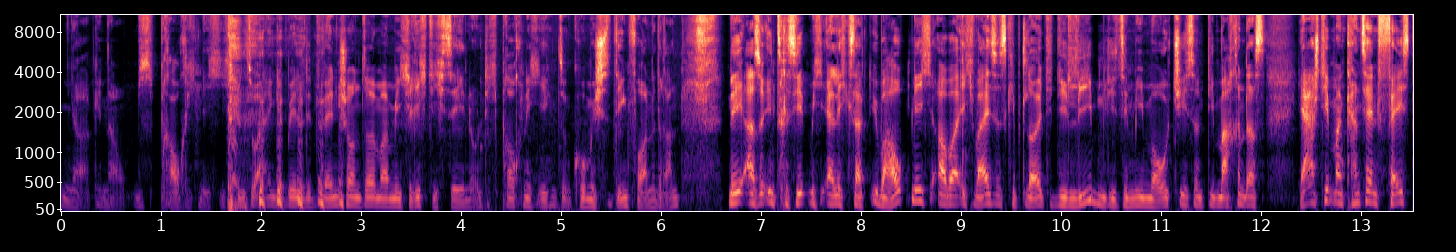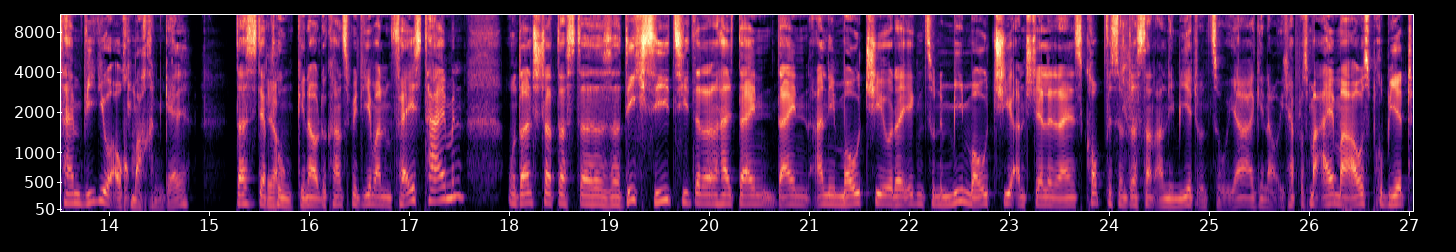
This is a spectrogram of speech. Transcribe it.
Ja, genau. Das brauche ich nicht. Ich bin so eingebildet, wenn schon, soll man mich richtig sehen und ich brauche nicht irgend so ein komisches Ding vorne dran. Nee, also interessiert mich ehrlich gesagt überhaupt nicht, aber ich weiß, es gibt Leute, die lieben diese Memojis und die machen das. Ja, stimmt, man kann es ja ein FaceTime-Video auch machen, gell? Das ist der ja. Punkt, genau. Du kannst mit jemandem FaceTimen und dann statt dass, dass, er dich sieht, sieht er dann halt dein, dein Animoji oder irgendeine so Memoji anstelle deines Kopfes und das dann animiert und so. Ja, genau. Ich habe das mal einmal ausprobiert,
